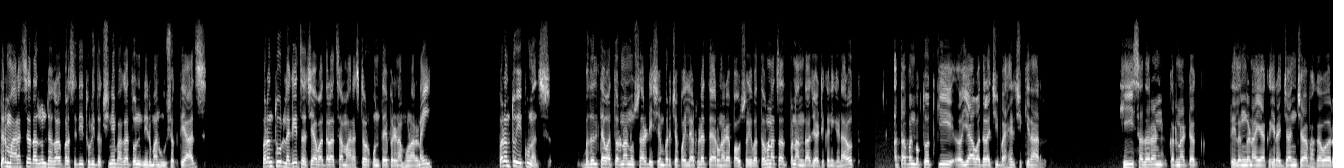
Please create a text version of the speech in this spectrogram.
तर महाराष्ट्रात अजून ढगाळ परिस्थिती थोडी दक्षिणी भागातून निर्माण होऊ शकते आज. परंतु लगेचच या वादळाचा महाराष्ट्रावर कोणताही परिणाम होणार नाही. परंतु एकूणच बदलत्या वातावरणानुसार डिसेंबरच्या पहिल्या आठवड्यात तयार होणाऱ्या पावसाळी वातावरणाचा पण अंदाज या ठिकाणी घेणार आहोत. आता आपण बघतो की या वादळाची बाहेरची किनार ही साधारण कर्नाटक तेलंगणा या काही राज्यांच्या भागावर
